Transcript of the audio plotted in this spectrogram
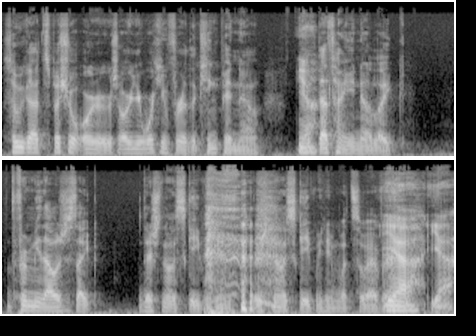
so we got special orders, or you're working for the kingpin now. yeah, Like, that's how you know. Like, for me, that was just like, there's no escaping him. there's no escaping him whatsoever. yeah, yeah,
